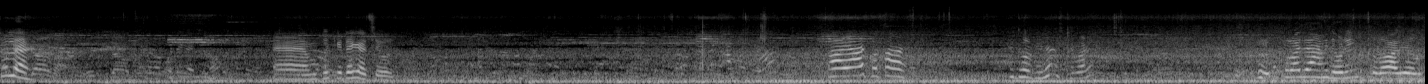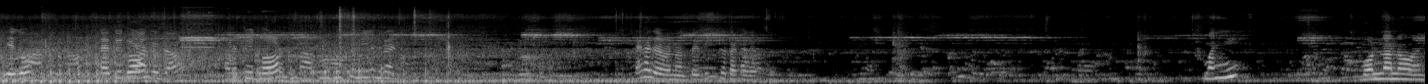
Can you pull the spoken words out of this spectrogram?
চলে। হ্যাঁ মুখে কেটে গেছে ওর। আয় আয়, কোথায়? তুই ধরবি না এবারে। তোরা যা, আমি ধরি। তোরা আগে এগো। হ্যাঁ তুই ধর। আরে তুই ধর। দেখা যাবে না, তো এদিকটা দেখা যাচ্ছে। মাহি, বন্যা নয়।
